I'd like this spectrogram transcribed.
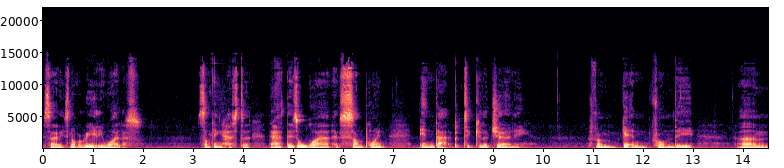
So it's not really wireless. Something has to, there has, there's a wire at some point in that particular journey from getting from the um,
